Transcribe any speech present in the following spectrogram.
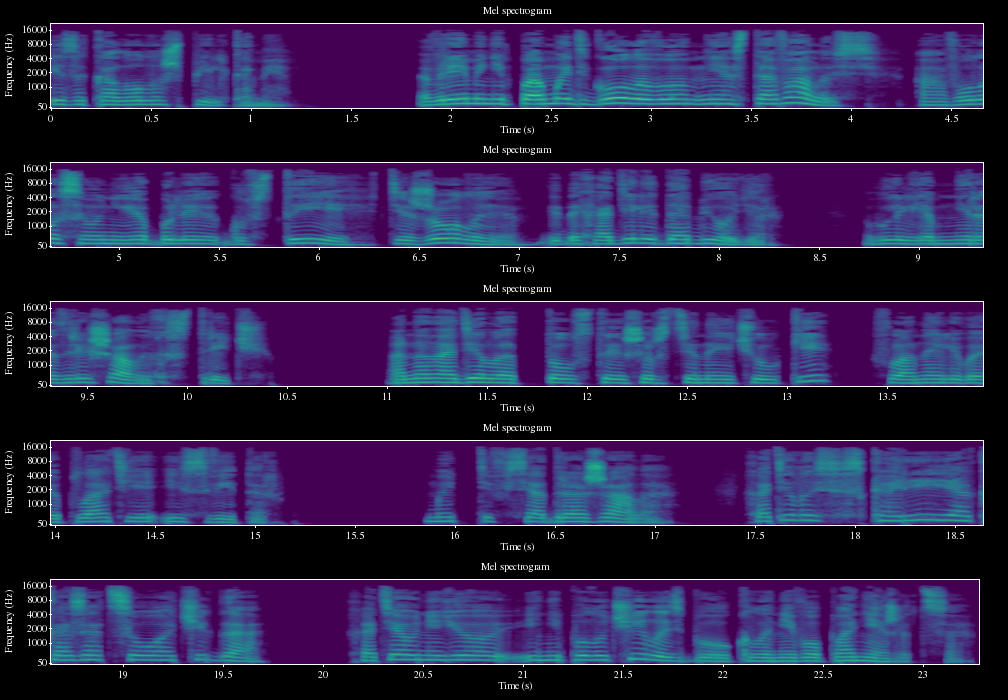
и заколола шпильками. Времени помыть голову не оставалось, а волосы у нее были густые, тяжелые и доходили до бедер. Уильям не разрешал их стричь. Она надела толстые шерстяные чулки, фланелевое платье и свитер. Мэтти вся дрожала. Хотелось скорее оказаться у очага, хотя у нее и не получилось бы около него понежиться.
